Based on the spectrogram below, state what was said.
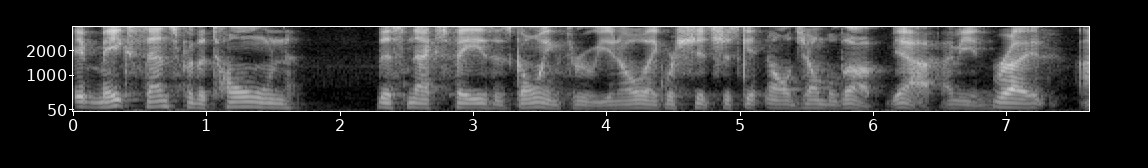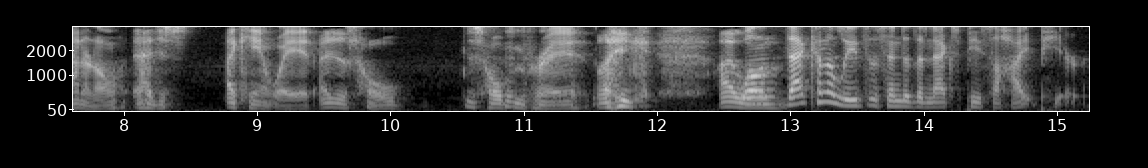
it makes sense for the tone this next phase is going through you know like where shit's just getting all jumbled up yeah i mean Right. I don't know. I just I can't wait. I just hope, just hope and pray. Like I Well, love. and that kind of leads us into the next piece of hype here.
